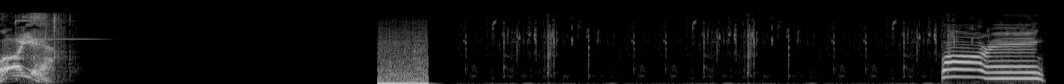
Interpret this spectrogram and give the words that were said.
Oh yeah. Boring.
